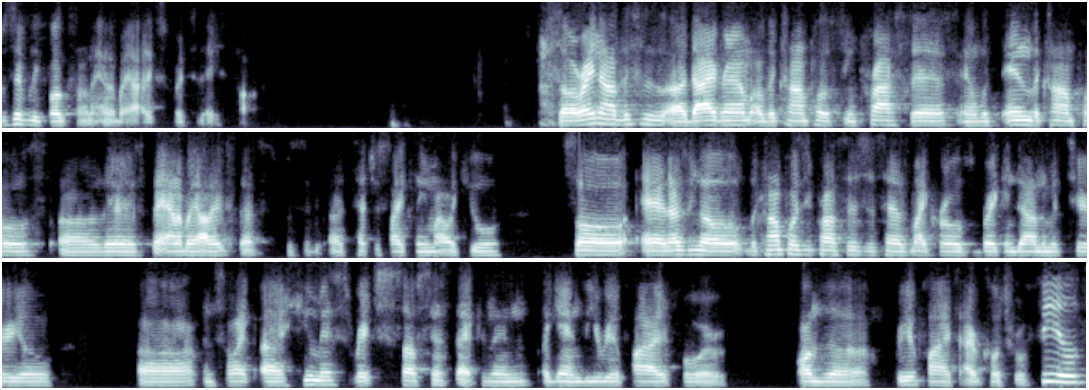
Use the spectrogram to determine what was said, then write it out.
specifically focus on antibiotics for today's talk. So right now, this is a diagram of the composting process, and within the compost, uh, there's the antibiotics, that's a tetracycline molecule. So, and as you know, the composting process just has microbes breaking down the material uh, into like a humus-rich substance that can then, again, be reapplied for on the reapplied to agricultural fields.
